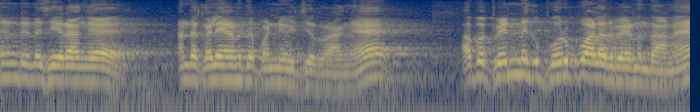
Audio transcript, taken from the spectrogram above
நின்று என்ன செய்கிறாங்க அந்த கல்யாணத்தை பண்ணி வச்சிடுறாங்க. அப்போ பெண்ணுக்கு பொறுப்பாளர் வேணும் தானே?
